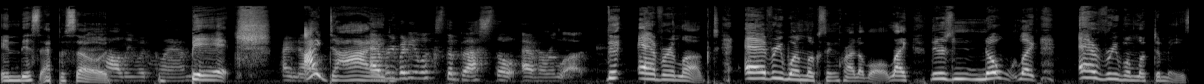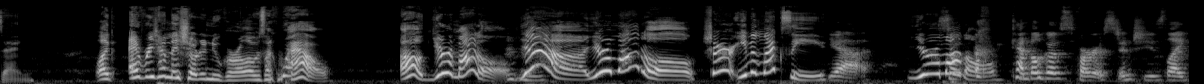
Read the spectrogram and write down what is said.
in this episode, Hollywood glam. bitch. I know. I died. Everybody looks the best they'll ever look. that ever looked. Everyone looks incredible. Like there's no like everyone looked amazing. Like every time they showed a new girl, I was like, wow. Oh, you're a model. Mhm. Yeah, you're a model. Sure, even Lexi, Yeah. you're a So- model. Kendall goes first, and she's like,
